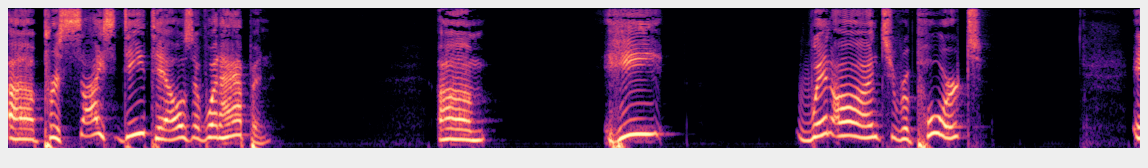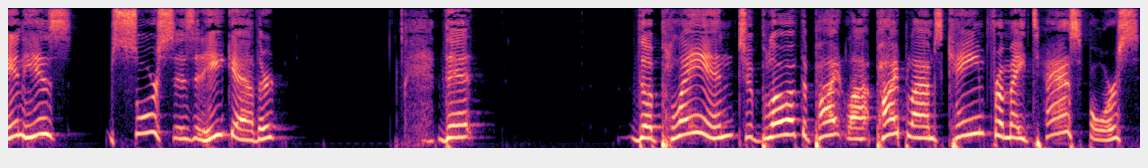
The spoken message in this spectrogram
uh, precise details of what happened. Um, he went on to report in his sources that he gathered that the plan to blow up the pipelines came from a task force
